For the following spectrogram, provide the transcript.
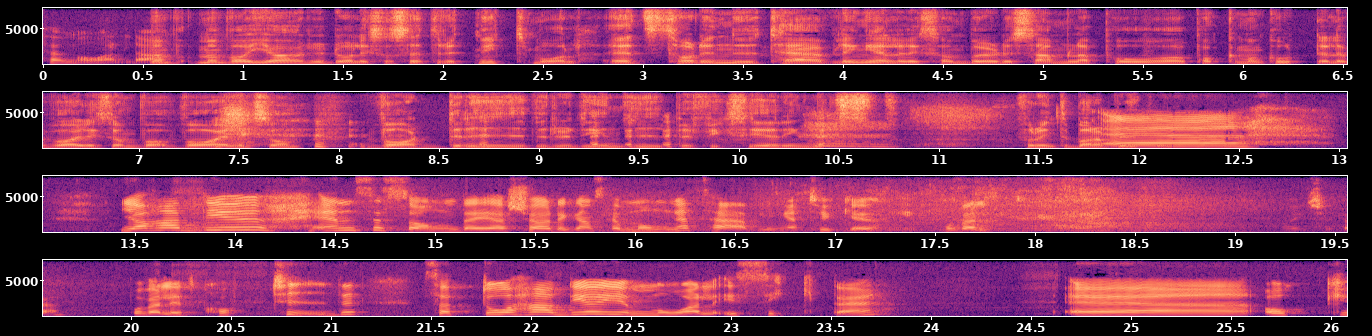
för mål då? Men, men vad gör du då? Liksom, sätter du ett nytt mål? Eh, tar du en ny tävling eller liksom börjar du samla på Pokémon-kort? Eller vad är liksom, vad, vad är liksom, var driver du din hyperfixering mest? För att inte bara bli på. Eh, jag hade ju en säsong där jag körde ganska många tävlingar tycker jag på väldigt, på väldigt kort tid. Så då hade jag ju mål i sikte. Eh, och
